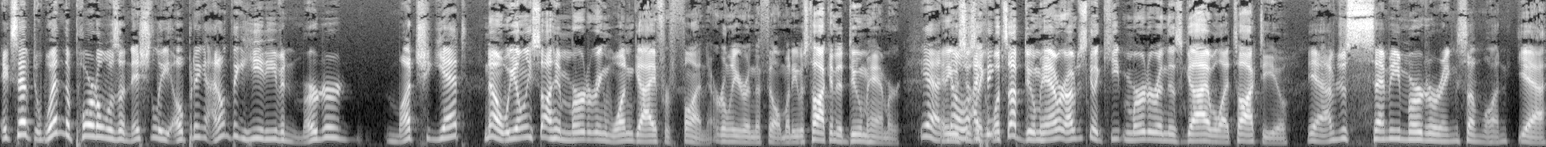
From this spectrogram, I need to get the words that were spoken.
Except when the portal was initially opening, I don't think he had even murdered much yet. No, we only saw him murdering one guy for fun earlier in the film when he was talking to Doomhammer. Yeah, and he no, was just I like, think- "What's up, Doomhammer? I'm just going to keep murdering this guy while I talk to you." Yeah, I'm just semi-murdering someone. Yeah.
